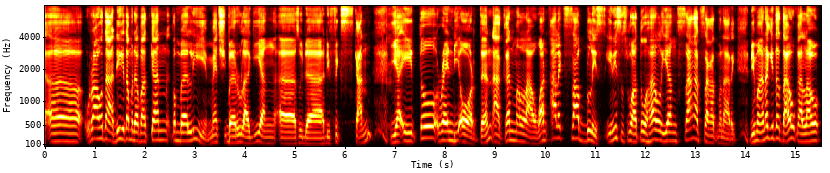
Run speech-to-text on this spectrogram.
uh, Raw tadi kita mendapatkan kembali match baru lagi yang uh, sudah difixkan yaitu Randy Orton akan melawan Alexa Bliss. Ini sesuatu hal yang sangat-sangat menarik. Di mana kita tahu kalau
